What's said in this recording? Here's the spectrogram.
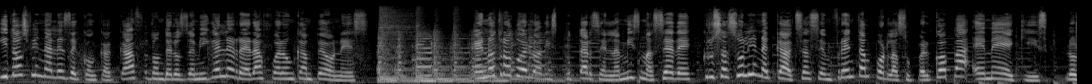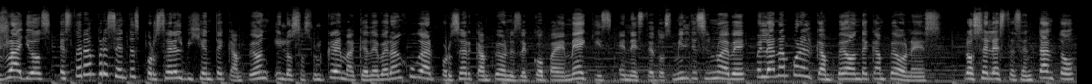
y dos finales de CONCACAF donde los de Miguel Herrera fueron campeones. En otro duelo a disputarse en la misma sede, Cruz Azul y Necaxa se enfrentan por la Supercopa MX. Los Rayos estarán presentes por ser el vigente campeón y los Azulcrema, que deberán jugar por ser campeones de Copa MX en este 2019, pelearán por el campeón de campeones. Los celestes, en tanto,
